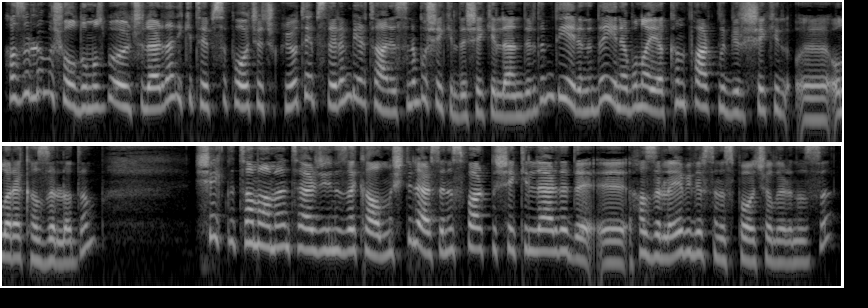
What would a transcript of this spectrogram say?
Hazırlamış olduğumuz bu ölçülerden iki tepsi poğaça çıkıyor. Tepsilerin bir tanesini bu şekilde şekillendirdim. Diğerini de yine buna yakın farklı bir şekil e, olarak hazırladım. Şekli tamamen tercihinize kalmış. Dilerseniz farklı şekillerde de e, hazırlayabilirsiniz poğaçalarınızı.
